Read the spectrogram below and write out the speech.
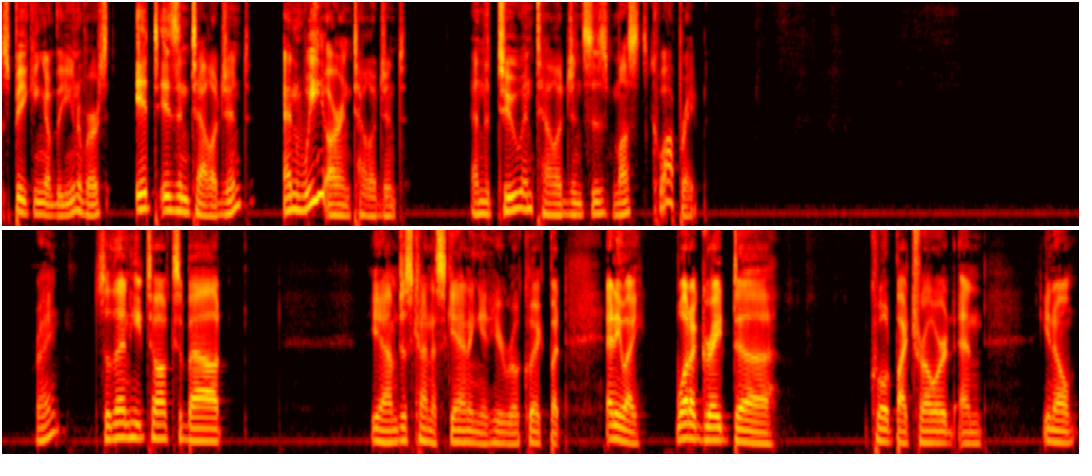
speaking of the universe, it is intelligent and we are intelligent, and the two intelligences must cooperate. right? So then he talks about, yeah, I'm just kind of scanning it here real quick. But anyway, what a great uh, quote by Troward. And, you know,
